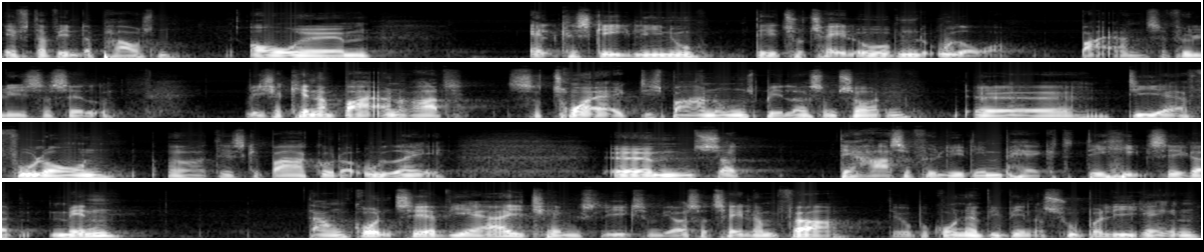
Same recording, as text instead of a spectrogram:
efter vinterpausen. Og øh, alt kan ske lige nu. Det er totalt åbent, udover Bayern selvfølgelig i sig selv. Hvis jeg kender Bayern ret, så tror jeg ikke, de sparer nogen spillere som sådan. Øh, de er full oven, og det skal bare gå derud af. Øh, så det har selvfølgelig et impact, det er helt sikkert. Men der er jo en grund til, at vi er i Champions League, som vi også har talt om før. Det er jo på grund af, at vi vinder Superligaen.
